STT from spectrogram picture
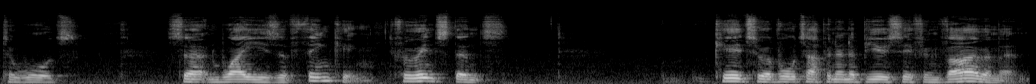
towards certain ways of thinking. For instance, kids who are brought up in an abusive environment,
